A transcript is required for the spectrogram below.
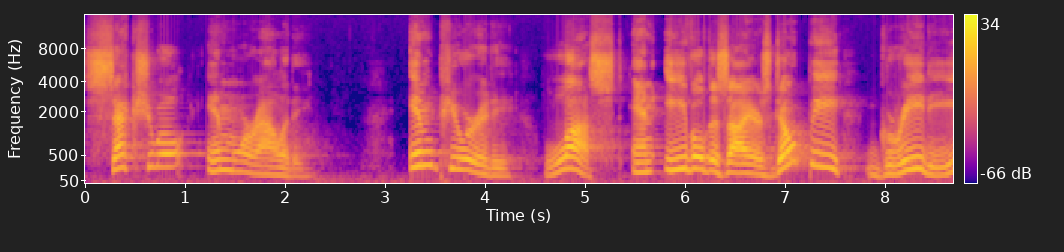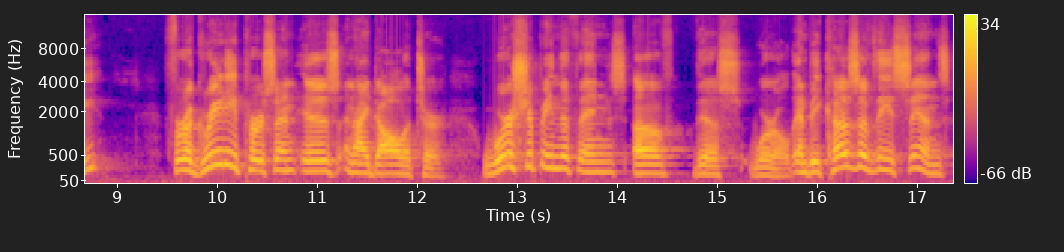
sexual immorality, impurity, lust, and evil desires. Don't be greedy, for a greedy person is an idolater, worshiping the things of this world. And because of these sins,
